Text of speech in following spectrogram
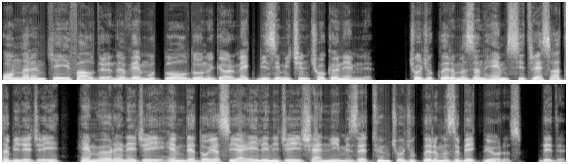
Onların keyif aldığını ve mutlu olduğunu görmek bizim için çok önemli. Çocuklarımızın hem stres atabileceği, hem öğreneceği hem de doyasıya eğleneceği şenliğimize tüm çocuklarımızı bekliyoruz, dedi.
